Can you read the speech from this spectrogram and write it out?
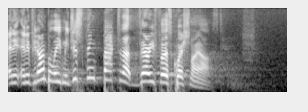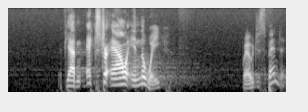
And, and if you don't believe me, just think back to that very first question I asked. If you had an extra hour in the week, where would you spend it?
